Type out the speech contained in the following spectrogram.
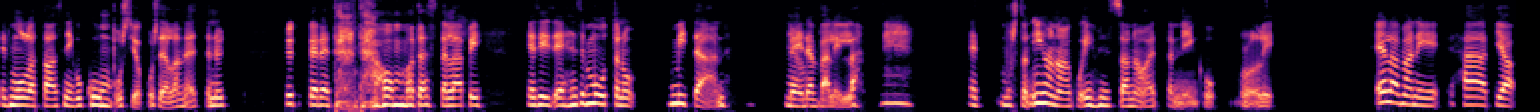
Että mulla taas niin kuin kumpus joku sellainen, että nyt, nyt vedetään tämä homma tästä läpi. Ja siis eihän se muuttanut mitään meidän välillä. Et musta on ihanaa, kun ihmiset sanoo, että niin kuin mulla oli elämäni häät ja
